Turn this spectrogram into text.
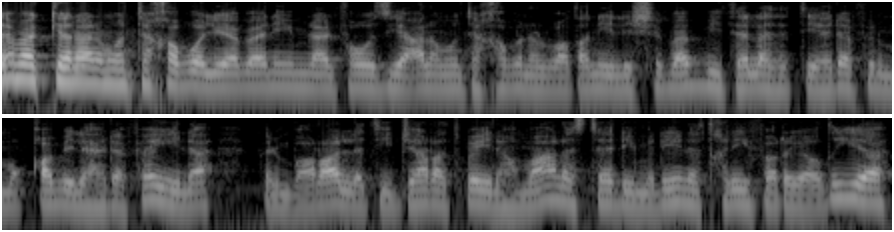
تمكن المنتخب الياباني من الفوز على منتخبنا الوطني للشباب بثلاثة أهداف مقابل هدفين في المباراة التي جرت بينهما على استاد مدينة خليفة الرياضية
